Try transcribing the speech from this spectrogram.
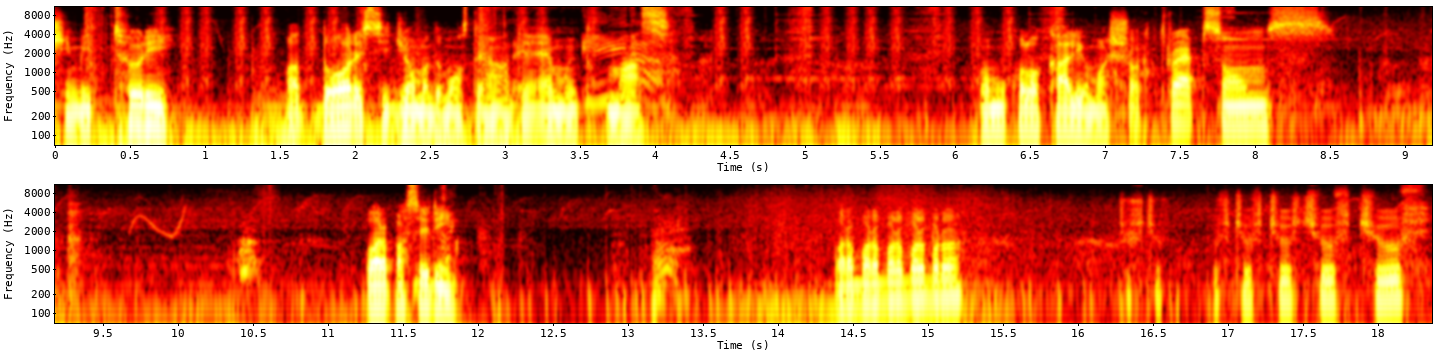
Chimitori. Eu adoro esse idioma do Monster Hunter, é muito massa. Vamos colocar ali uma Shock Trapsons. Bora, parceirinho. Bora, bora, bora, bora, bora. Tchuf, tchuf, tchuf, tchuf, tchuf, tchuf.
